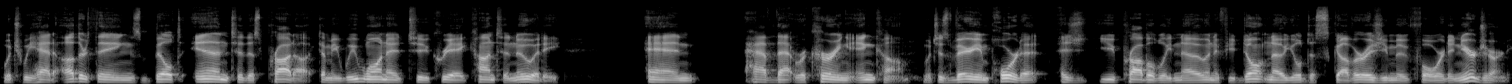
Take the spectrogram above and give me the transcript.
which we had other things built into this product. I mean, we wanted to create continuity and have that recurring income, which is very important, as you probably know. And if you don't know, you'll discover as you move forward in your journey.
